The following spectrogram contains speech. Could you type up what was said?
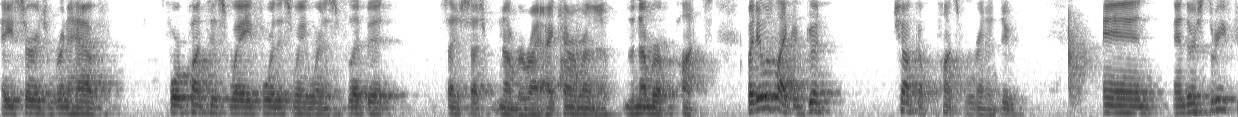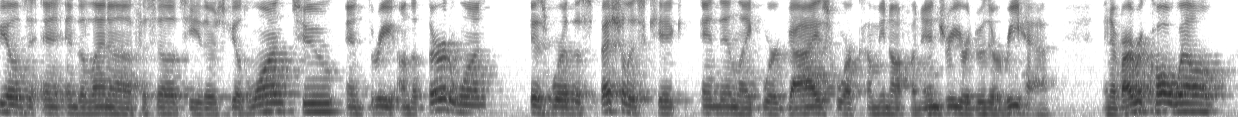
hey, Serge, we're going to have four punts this way, four this way. We're going to flip it. such such number, right? I can't remember the, the number of punts, but it was like a good chunk of punts we're gonna do. And and there's three fields in, in the Atlanta facility. There's field one, two, and three. On the third one is where the specialists kick, and then like where guys who are coming off an injury or do their rehab. And if I recall well,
